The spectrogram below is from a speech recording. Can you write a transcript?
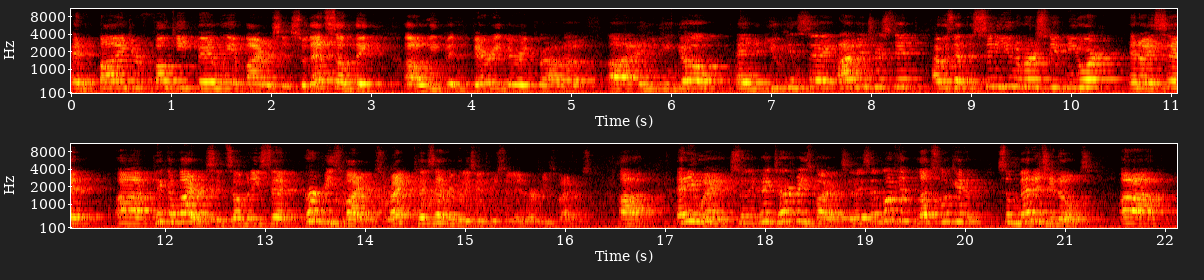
and find your funky family of viruses. So that's something uh, we've been very, very proud of. Uh, and you can go and you can say, I'm interested. I was at the City University of New York, and I said, uh, pick a virus. And somebody said, herpes virus, right? Because everybody's interested in herpes virus. Uh, anyway, so they picked herpes virus. And they said, look at, let's look at some metagenomes uh,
